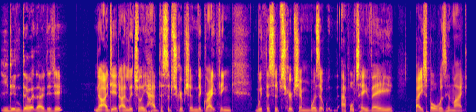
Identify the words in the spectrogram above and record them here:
You didn't do it though, did you? No, I did. I literally had the subscription. The great thing with the subscription was it with Apple TV, baseball was in like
